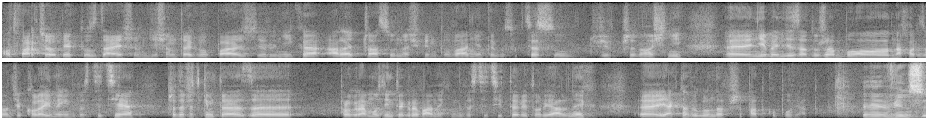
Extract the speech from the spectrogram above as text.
Otwarcie obiektu zdaje się 10 października, ale czasu na świętowanie tego sukcesu, oczywiście w przenośni, e, nie będzie za dużo, bo na horyzoncie kolejne inwestycje, przede wszystkim te z programu zintegrowanych inwestycji terytorialnych. E, Jak to wygląda w przypadku powiatu? E, Więc y,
